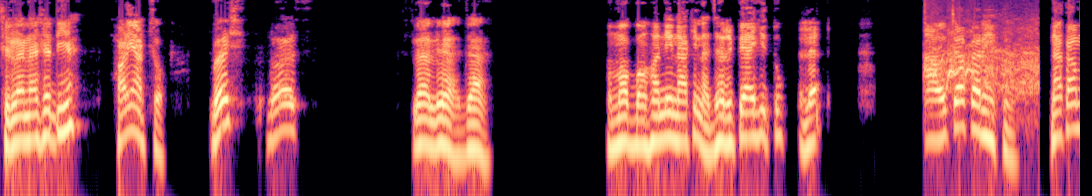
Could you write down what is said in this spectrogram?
છેલ્લા ના છે તીએ સાડી આઠસો. બસ? બસ. લે લે જા. આમાં બહાની નાખીને હજાર રૂપિયા આવી તું. એટલે આવ ચા કરી તું? ના કામ.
